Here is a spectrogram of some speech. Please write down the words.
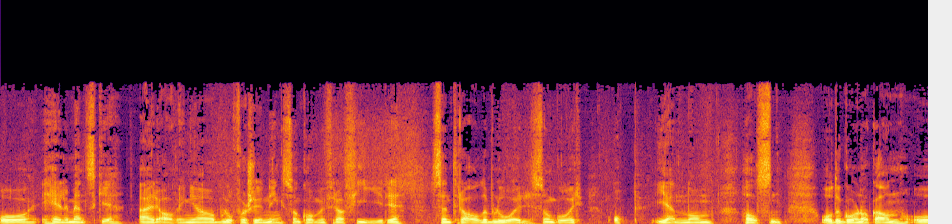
og hele mennesket er avhengig av blodforsyning som kommer fra fire sentrale blodårer som går opp gjennom halsen. Og det går nok an å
